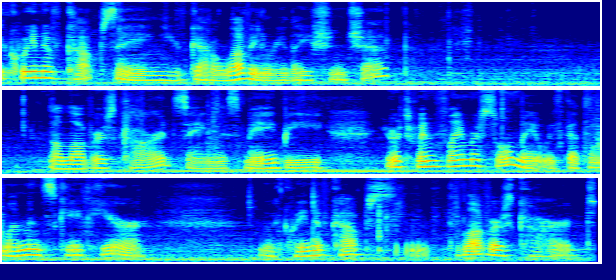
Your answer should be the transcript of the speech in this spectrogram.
The Queen of Cups saying you've got a loving relationship the Lover's card saying this may be your twin flame or soulmate. We've got the Lemniscate here. The Queen of Cups, the Lover's card,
